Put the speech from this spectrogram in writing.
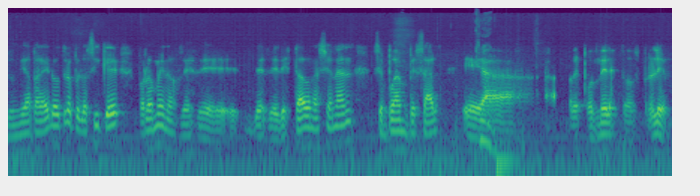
un, día para el otro, pero sí que por lo menos desde, desde el Estado Nacional se pueda empezar a, responder a estos problemas.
